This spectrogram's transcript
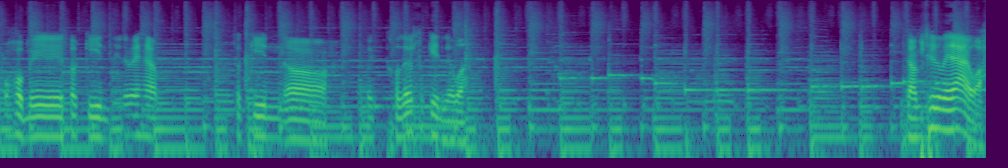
โอ้โหมีสกินนี่ด้ไหมครับ สกินเอ่อเขาเรียกสกินเลยวะจำชื่อไม่ได้วะ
